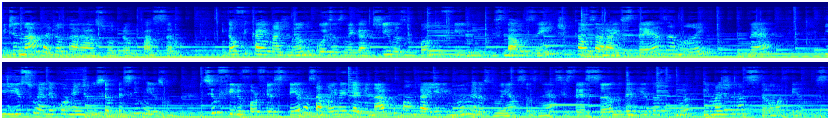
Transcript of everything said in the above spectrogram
E de nada adiantará a sua preocupação. Então, ficar imaginando coisas negativas enquanto o filho está ausente causará estresse à mãe, né? E isso é decorrente do seu pessimismo. Se o filho for festeiro, essa mãe vai terminar por contrair inúmeras doenças, né? Se estressando devido à sua imaginação apenas.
